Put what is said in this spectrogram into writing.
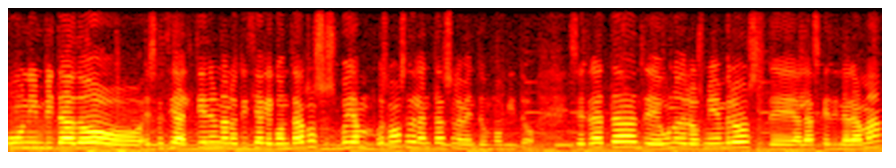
un invitado especial. Tiene una noticia que contarnos. Os, voy a- os vamos a adelantar solamente un poquito. Se trata de uno de los miembros de Alaska Dinarama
